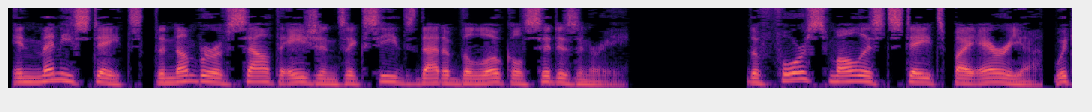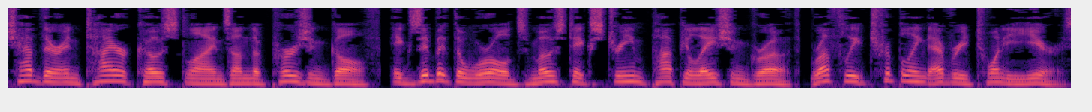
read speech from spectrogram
In many states, the number of South Asians exceeds that of the local citizenry. The four smallest states by area, which have their entire coastlines on the Persian Gulf, exhibit the world's most extreme population growth, roughly tripling every 20 years.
